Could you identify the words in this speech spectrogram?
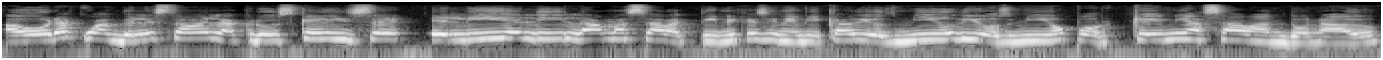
Ahora cuando él estaba en la cruz que dice Elí, Elí, lama sabactine, que significa Dios mío, Dios mío, ¿por qué me has abandonado?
